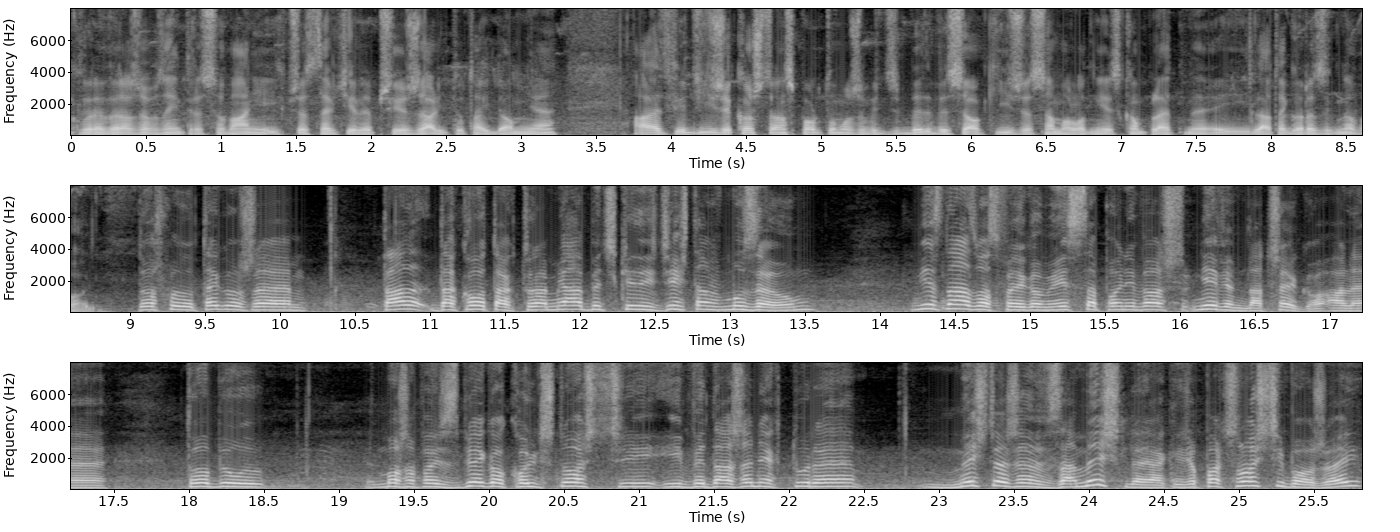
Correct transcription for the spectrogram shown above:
które wyrażały zainteresowanie. Ich przedstawiciele przyjeżdżali tutaj do mnie, ale twierdzili, że koszt transportu może być zbyt wysoki, że samolot nie jest kompletny i dlatego rezygnowali. Doszło do tego, że ta Dakota, która miała być kiedyś gdzieś tam w muzeum, nie znalazła swojego miejsca, ponieważ nie wiem dlaczego, ale to był, można powiedzieć, zbieg okoliczności i wydarzenie, które myślę, że w zamyśle jakiejś opatrzności Bożej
